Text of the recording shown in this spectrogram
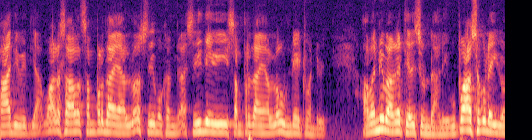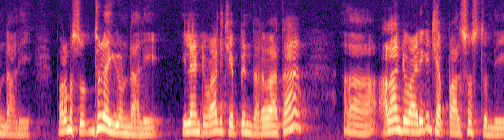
హాది విద్య వాళ్ళ చాలా సంప్రదాయాల్లో శ్రీముఖంగా శ్రీదేవి సంప్రదాయాల్లో ఉండేటువంటివి. అవన్నీ బాగా తెలిసి ఉండాలి. ఉపాసకుడు అయి ఉండాలి. పరమశుద్ధుడు అయి ఉండాలి. ఇలాంటి వాటి చెప్పిన తర్వాత అలాంటి వాడికి చెప్పాల్సి వస్తుంది.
